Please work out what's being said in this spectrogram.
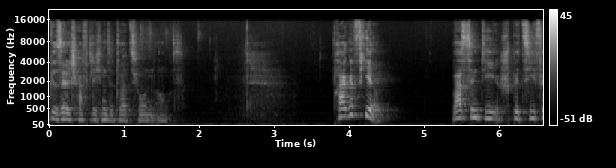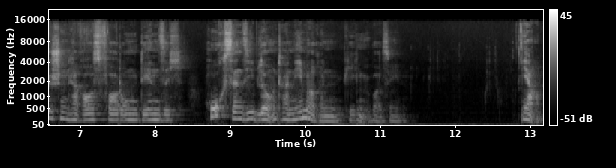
gesellschaftlichen Situationen aus. Frage 4. Was sind die spezifischen Herausforderungen, denen sich hochsensible Unternehmerinnen gegenüber sehen? Ja,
